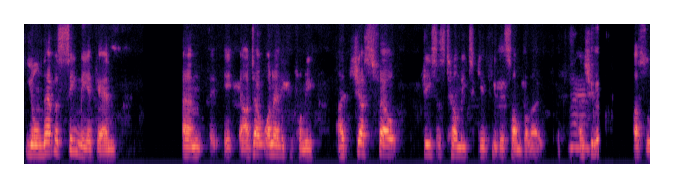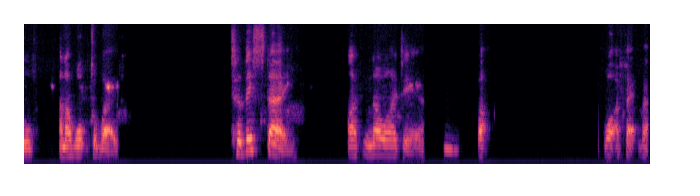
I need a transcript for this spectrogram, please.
you'll never see me again. Um, it, I don't want anything from you. I just felt Jesus tell me to give you this envelope. Wow. And she looked puzzled and I walked away. To this day, I've no idea mm. but what effect that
